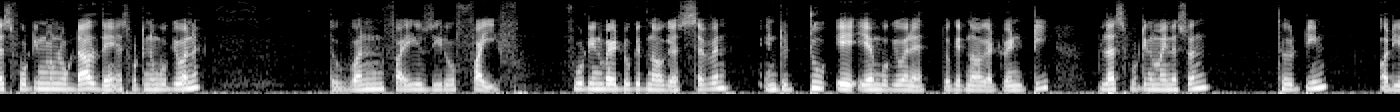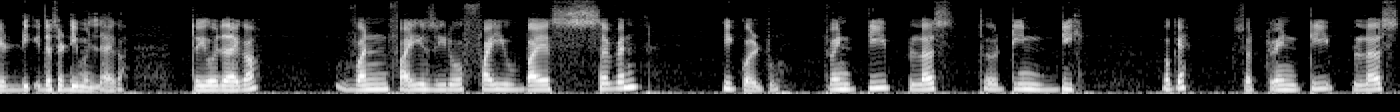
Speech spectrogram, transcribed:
एस फोर्टीन में हम लोग डाल दें एस फोर्टीन हमको क्यों है? तो one five zero five fourteen by two कितना हो गया? सेवन इंटू टू ए हमको गिवन है? तो कितना हो गया? Twenty plus fourteen minus one thirteen और ये डी इधर से डी मिल जाएगा। तो ये हो जाएगा one five zero five by seven equal to twenty plus thirteen D okay so twenty plus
